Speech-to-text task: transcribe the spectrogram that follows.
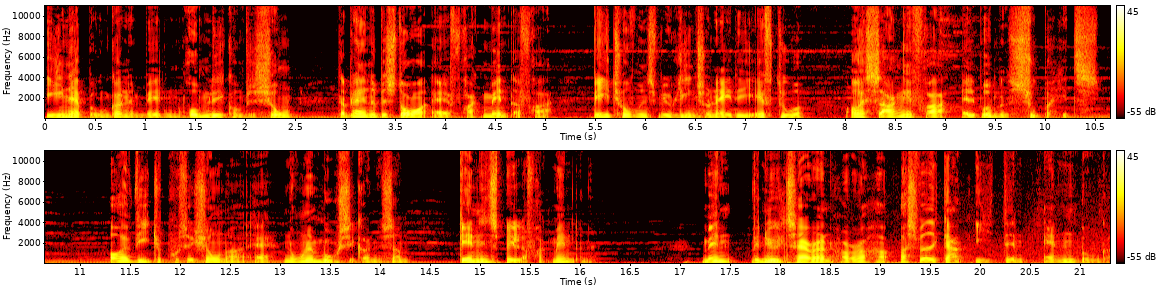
ene af bunkerne med den rumlige komposition, der blandt andet består af fragmenter fra Beethovens violinsonate i F-dur og af sange fra albummet Superhits, og af videoprojektioner af nogle af musikerne, som genindspiller fragmenterne. Men Vinyl Terror and Horror har også været i gang i den anden bunker.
